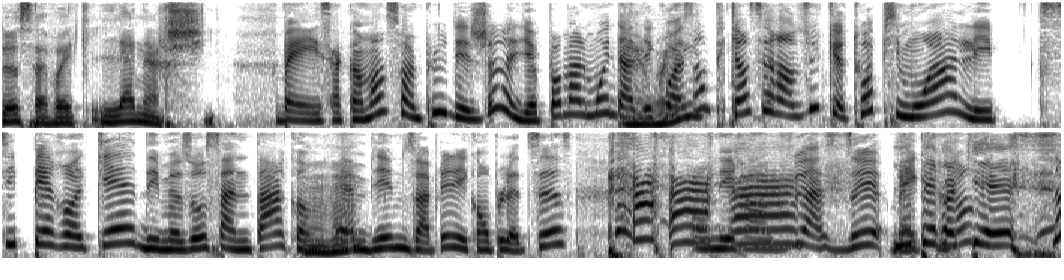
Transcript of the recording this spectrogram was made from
là, ça va être l'anarchie. Ben, ça commence un peu déjà. Il y a pas mal moins d'adéquation. Ben oui. Puis quand c'est rendu que toi puis moi, les petits perroquets des mesures sanitaires, comme Mm-hmm. aiment bien nous appeler les complotistes, on est rendu à se dire... Les ben, perroquets! non,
